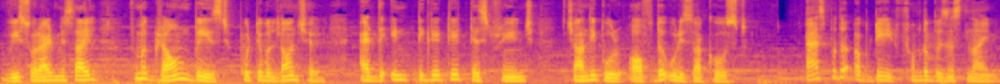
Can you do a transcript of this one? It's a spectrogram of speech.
V-SHORAD missile from a ground-based portable launcher at the integrated test range Chandipur off the Odisha coast. As per the update from the business line,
